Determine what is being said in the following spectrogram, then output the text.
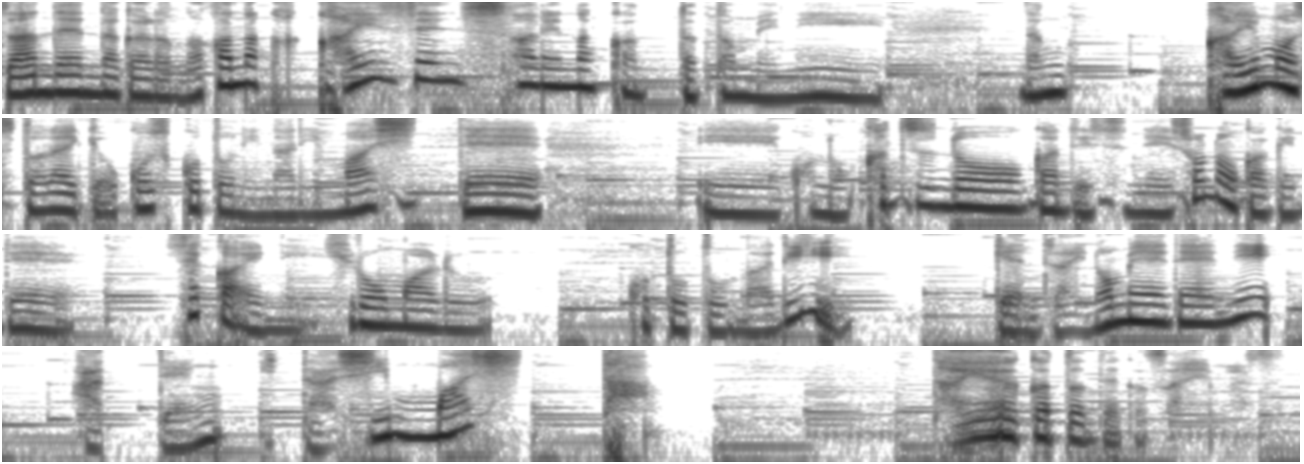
残念ながらなかなか改善されなかったために、何回もストライキを起こすことになりまして、えー、この活動がですね、そのおかげで世界に広まることとなり、現在の命令に発展いたしました。ということでございます。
